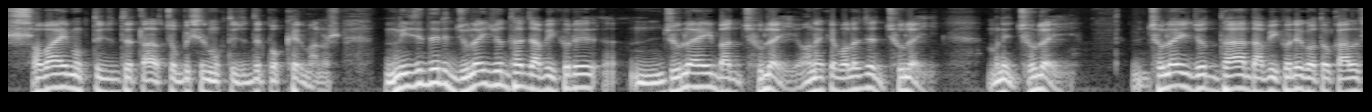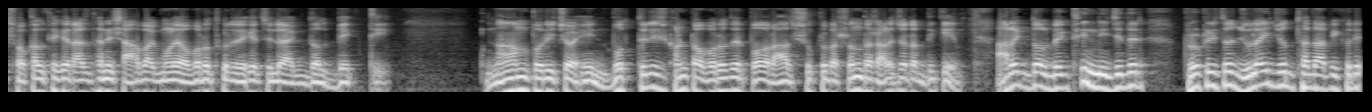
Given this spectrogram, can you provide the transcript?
সবাই মুক্তিযুদ্ধের তার চব্বিশের মুক্তিযুদ্ধের পক্ষের মানুষ। নিজেদের জুলাই যোদ্ধা দাবি করে জুলাই বা ঝুলাই অনেকে বলে যে ঝুলাই মানে ঝুলাই ঝুলাই যোদ্ধা দাবি করে গতকাল সকাল থেকে রাজধানী শাহবাগ মোড়ে অবরোধ করে রেখেছিল একদল ব্যক্তি। নাম পরিচয়হীন। বত্রিশ ঘণ্টা অবরোধের পর আজ শুক্রবার সন্ধ্যা সাড়ে ছটার দিকে আরেক দল ব্যক্তি নিজেদের প্রকৃত জুলাই যোদ্ধা দাবি করে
